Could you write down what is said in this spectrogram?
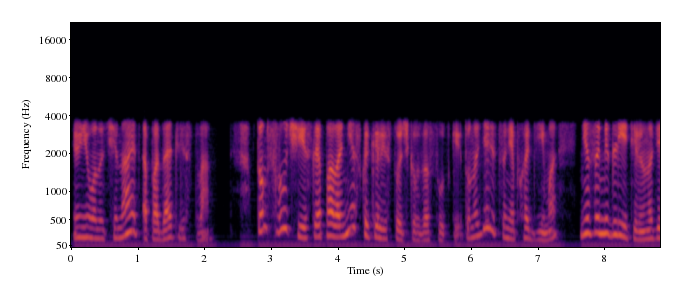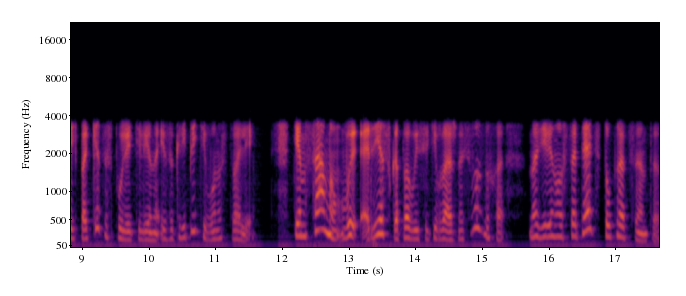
и у него начинает опадать листва. В том случае, если опало несколько листочков за сутки, то на необходимо незамедлительно надеть пакет из полиэтилена и закрепить его на стволе. Тем самым вы резко повысите влажность воздуха на 95-100%.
